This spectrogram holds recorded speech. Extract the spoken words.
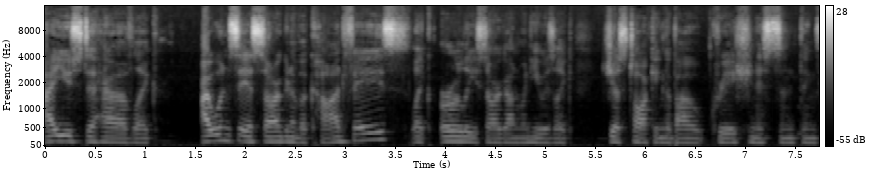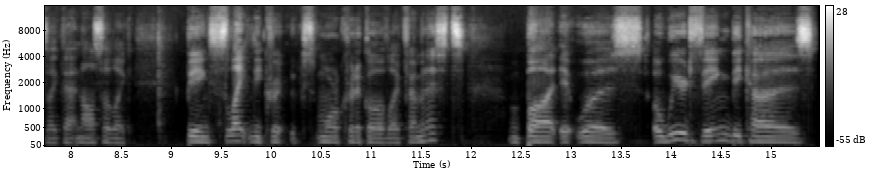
I used to have like I wouldn't say a Sargon of Akkad phase, like early Sargon when he was like just talking about creationists and things like that, and also like being slightly more critical of like feminists. But it was a weird thing because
